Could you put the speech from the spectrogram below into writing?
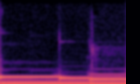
you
